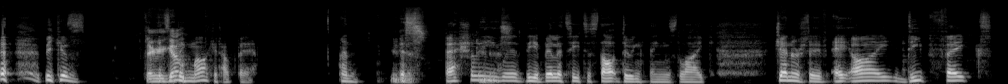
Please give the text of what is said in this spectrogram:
because there you it's go. a big market out there. And it especially with the ability to start doing things like generative AI, deep fakes,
